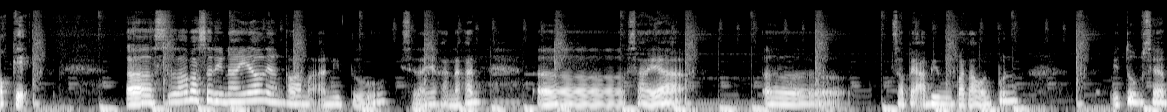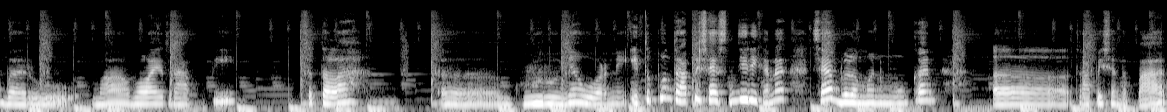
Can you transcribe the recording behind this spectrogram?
Oke, okay. uh, setelah masa denial yang kelamaan itu, istilahnya karena kan uh, saya uh, sampai Abi 4 tahun pun itu saya baru mulai terapi setelah uh, gurunya warning itu pun terapi saya sendiri karena saya belum menemukan uh, terapis yang tepat.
